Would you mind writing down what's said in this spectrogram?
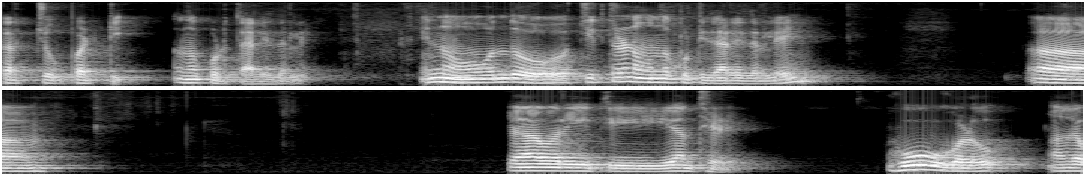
ಖರ್ಚು ಪಟ್ಟಿ ಅನ್ನು ಕೊಡ್ತಾರೆ ಇದರಲ್ಲಿ. ಇನ್ನು ಒಂದು ಚಿತ್ರಣವನ್ನು ಕೊಟ್ಟಿದ್ದಾರೆ ಇದರಲ್ಲಿ. ಯಾವ ರೀತಿ ಅಂಥೇಳಿ ಹೂವುಗಳು ಅಂದರೆ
